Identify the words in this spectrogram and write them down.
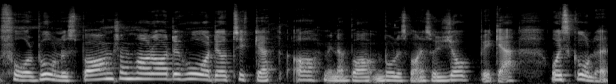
får bonusbarn som har ADHD och tycker att ah, mina barn, bonusbarn är så jobbiga. Och i skolor.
